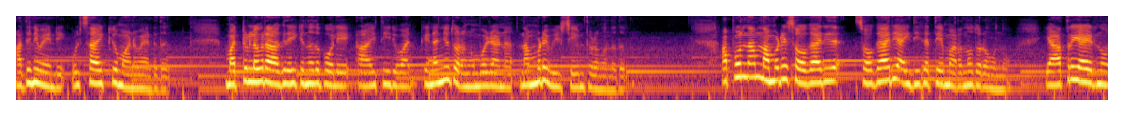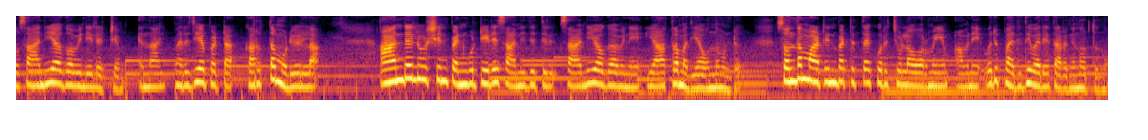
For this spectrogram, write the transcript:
അതിനുവേണ്ടി ഉത്സാഹിക്കുകയുമാണ് വേണ്ടത്. മറ്റുള്ളവർ ആഗ്രഹിക്കുന്നത് പോലെ ആയിത്തീരുവാൻ കിണഞ്ഞു തുടങ്ങുമ്പോഴാണ് നമ്മുടെ വീഴ്ചയും തുടങ്ങുന്നത്. അപ്പോൾ നാം നമ്മുടെ സ്വകാര്യ സ്വകാര്യ ഐതിഹ്യത്തെ മറന്നു തുടങ്ങുന്നു. യാത്രയായിരുന്നു സാന്റിയാഗോവിന്റെ ലക്ഷ്യം. എന്നാൽ പരിചയപ്പെട്ട കറുത്ത മുടിയുള്ള ആൻഡലൂഷ്യൻ പെൺകുട്ടിയുടെ സാന്നിധ്യത്തിൽ സാനിയോഗാവിന് യാത്ര മതിയാവുന്നുമുണ്ട്. സ്വന്തം മാട്ടിൻപറ്റത്തെക്കുറിച്ചുള്ള ഓർമ്മയും അവനെ ഒരു പരിധിവരെ തടഞ്ഞു നിർത്തുന്നു.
